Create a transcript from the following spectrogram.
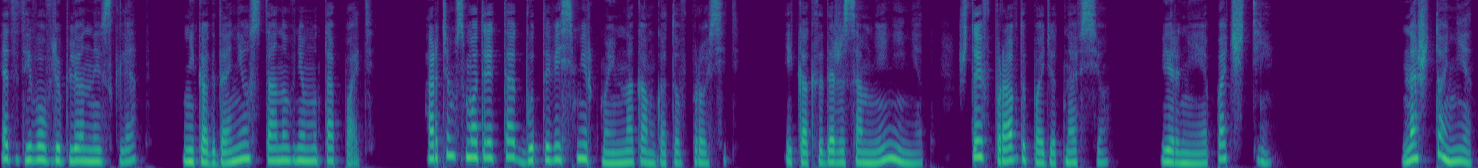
Этот его влюбленный взгляд никогда не устану в нем утопать. Артем смотрит так, будто весь мир к моим ногам готов бросить. И как-то даже сомнений нет, что и вправду пойдет на все. Вернее, почти. На что нет?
